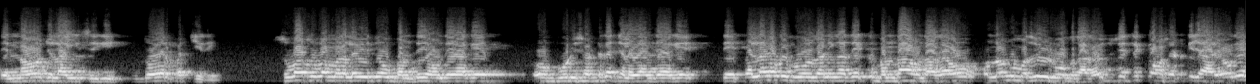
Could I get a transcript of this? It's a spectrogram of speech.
ਤੇ 9 ਜੁਲਾਈ ਸੀਗੀ 2025 ਦੀ। ਸਵੇਰ ਸਵੇਰ ਮਤਲਬ ਵੀ ਦੋ ਬੰਦੇ ਆਉਂਦੇ ਹੈਗੇ, ਉਹ ਬੂੜੀ ਸੁੱਟ ਕੇ ਚਲੇ ਜਾਂਦੇ ਹੈਗੇ। ਤੇ ਪਹਿਲਾਂ ਤਾਂ ਕੋਈ ਬੋਲਦਾ ਨਹੀਂਗਾ ਤੇ ਇੱਕ ਬੰਦਾ ਆਉਂਦਾਗਾ ਉਹ ਉਹਨਾਂ ਨੂੰ ਮਤਲਬ ਵੀ ਰੋਕਦਾਗਾ ਵੀ ਤੁਸੀਂ ਇੱਥੇ ਕਿਉਂ ਸੁੱਟ ਕੇ ਜਾ ਰਹੇ ਹੋਗੇ?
